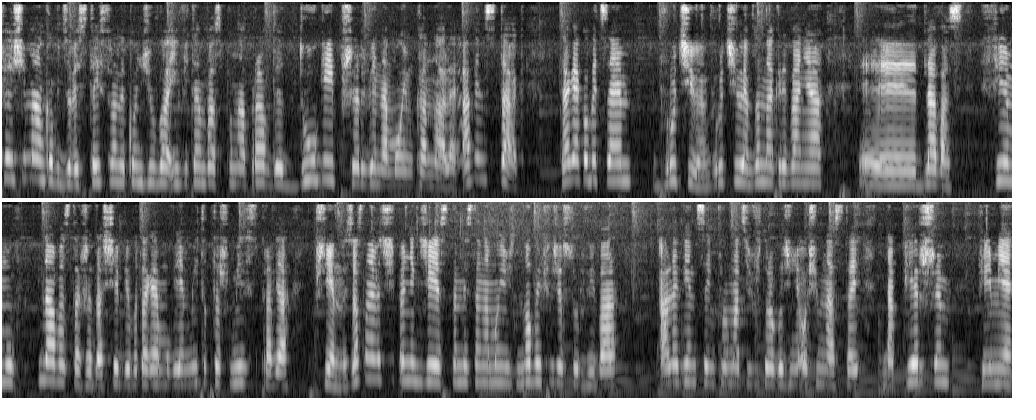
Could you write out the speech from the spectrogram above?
Hej siemanko widzowie, z tej strony Kądziuwa i witam was po naprawdę długiej przerwie na moim kanale. A więc tak, tak jak obiecałem, wróciłem. Wróciłem do nagrywania e, dla was filmów, dla was także dla siebie, bo tak jak mówiłem, mi to też mi sprawia przyjemność. Zastanawiacie się pewnie gdzie jestem, jestem na moim nowej świecie Survival, ale więcej informacji już jutro o godzinie 18 na pierwszym filmie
